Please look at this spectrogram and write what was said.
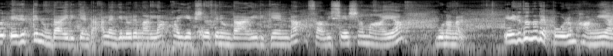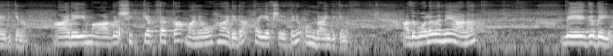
എഴുത്തിനുണ്ടായിരിക്കേണ്ട അല്ലെങ്കിൽ ഒരു നല്ല കയ്യക്ഷരത്തിനുണ്ടായിരിക്കേണ്ട സവിശേഷമായ ഗുണങ്ങൾ. എഴുതുന്നത് എപ്പോഴും ഭംഗിയായിരിക്കണം. ആരെയും ആകർഷിക്കത്തക്ക മനോഹാരിത കയ്യക്ഷരത്തിന് ഉണ്ടായിരിക്കണം. അതുപോലെ തന്നെയാണ് വേഗതയും.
